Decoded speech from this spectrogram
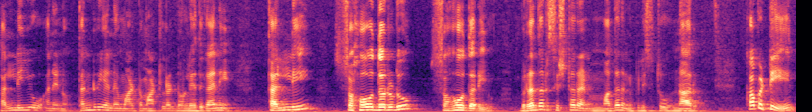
తల్లియు అనేను. తండ్రి అనే మాట మాట్లాడడం లేదు కానీ తల్లి సహోదరుడు సహోదరియు బ్రదర్ సిస్టర్ అండ్ మదర్ అని పిలుస్తూ ఉన్నారు. కాబట్టి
